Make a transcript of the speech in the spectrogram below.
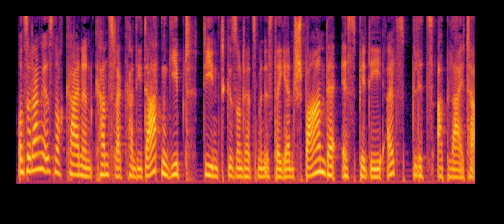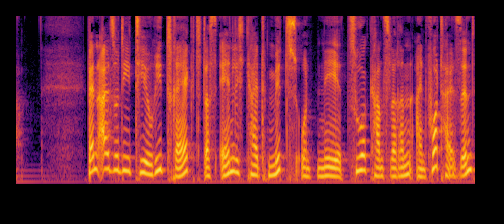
Und solange es noch keinen Kanzlerkandidaten gibt, dient Gesundheitsminister Jens Spahn der SPD als Blitzableiter. Wenn also die Theorie trägt, dass Ähnlichkeit mit und Nähe zur Kanzlerin ein Vorteil sind,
